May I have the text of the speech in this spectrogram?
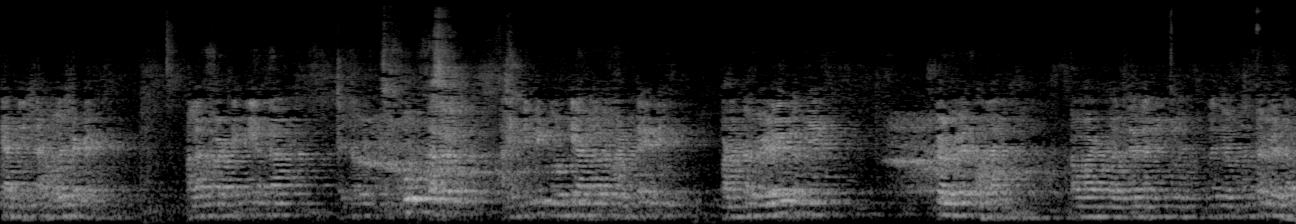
त्या दिशा आवश्यक आहे. मला असं वाटतं की आता त्याच्यावर खूप सारं सायंटिफिक गोष्टी आपल्याला मांडता येतील. पण आता वेळही कमी आहे. कळवेळ झाला संवादबद्दल आणि आपल्या जेवणाचा वेळ झाला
